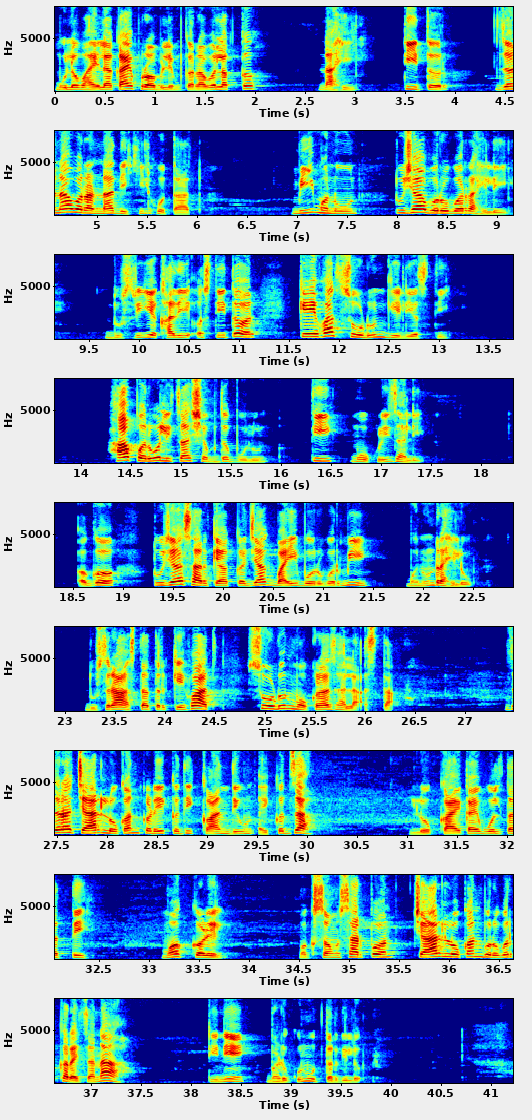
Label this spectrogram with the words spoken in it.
मुलं व्हायला काय प्रॉब्लेम करावं लागतं? नाही ती तर जनावरांना देखील होतात. मी म्हणून तुझ्याबरोबर राहिले. दुसरी एखादी असती तर केव्हाच सोडून गेली असती? हा परवलीचा शब्द बोलून ती मोकळी झाली. अगं तुझ्यासारख्या कजाक बाईबरोबर मी म्हणून राहिलो. दुसरा असता तर केव्हाच सोडून मोकळा झाला असता. जरा चार लोकांकडे कधी कान देऊन ऐकत जा. लोक काय काय बोलतात ते. मग कळेल. मग संसार पण चार लोकांबरोबर करायचा ना? तिने भडकून उत्तर दिलं.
